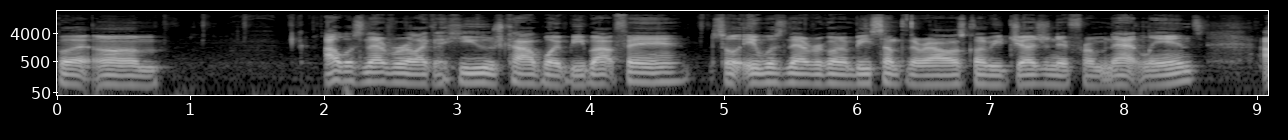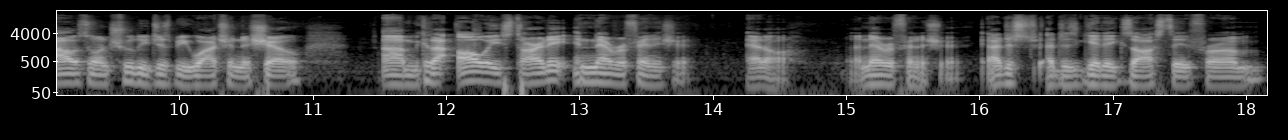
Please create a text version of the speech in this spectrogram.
But um, I was never like a huge Cowboy Bebop fan, so it was never going to be something where I was going to be judging it from that lens. I was going to truly just be watching the show, um, because I always start it and never finish it at all. I never finish it. I just I just get exhausted from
